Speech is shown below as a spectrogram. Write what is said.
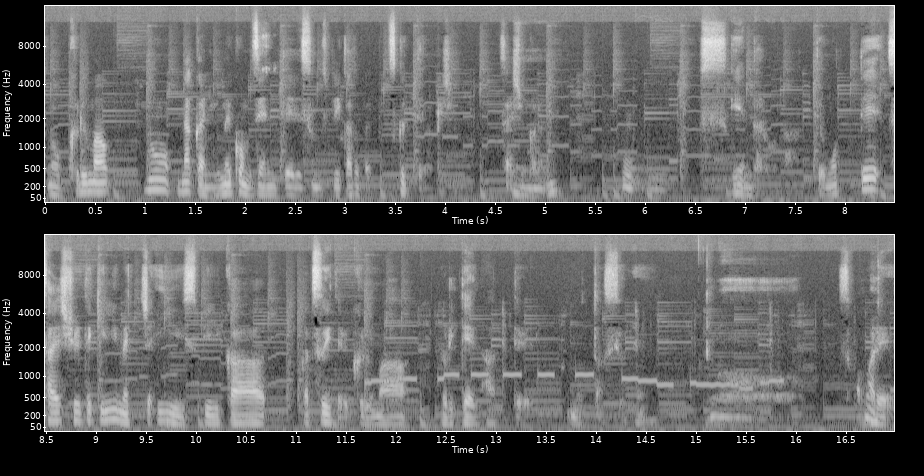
その車の中に埋め込む前提でそのスピーカーとか作ってるわけじゃん。最初からね。うんうんすげえんだろうなって思って、最終的にめっちゃいいスピーカーがついてる車乗りてえなって思ったんですよね。あそこまで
